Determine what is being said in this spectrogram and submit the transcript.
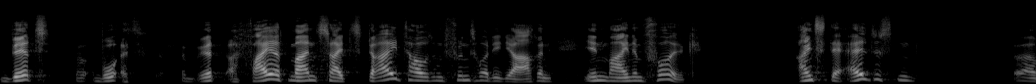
wird, wo, wird, feiert man seit 3500 Jahren in meinem Volk. Eins der ältesten äh,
